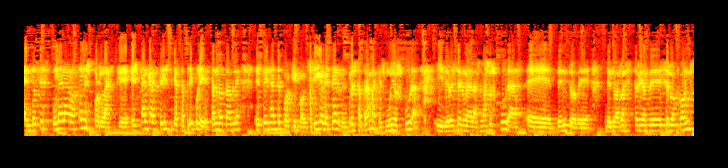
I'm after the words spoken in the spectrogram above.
entonces, una de las razones por las que es tan característica esta película y es tan notable es precisamente porque consigue meter dentro de esta trama, que es muy oscura y debe ser una de las más oscuras eh, dentro de, todas las historias de Sherlock Holmes,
